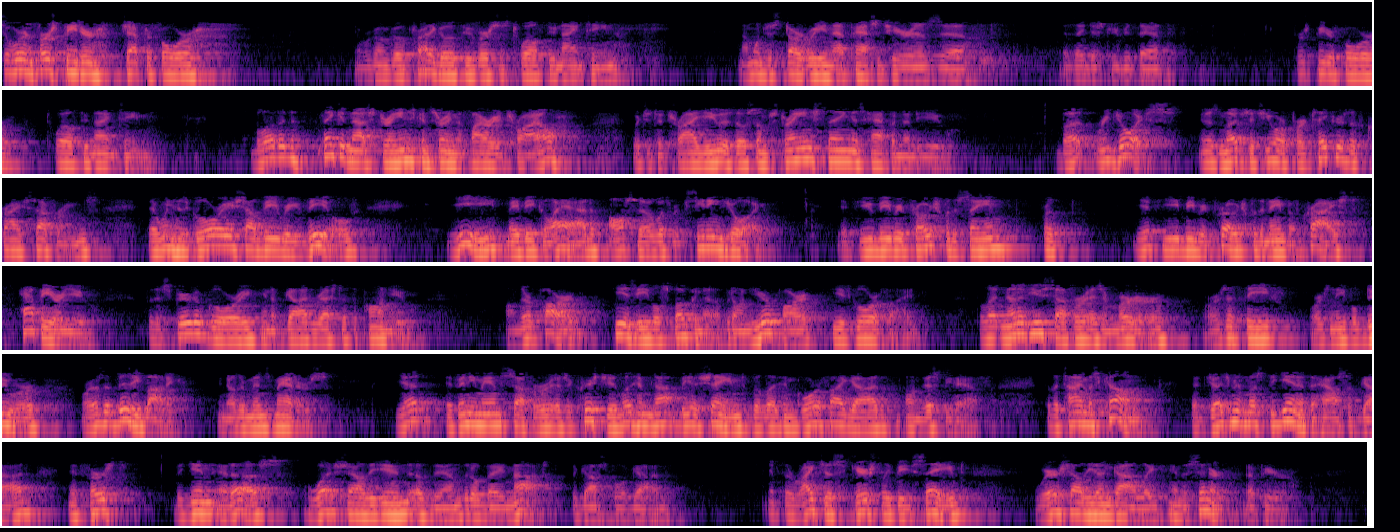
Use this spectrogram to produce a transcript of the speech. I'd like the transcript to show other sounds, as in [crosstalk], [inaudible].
So we're in 1 Peter chapter 4, and we're going to go try to go through verses 12 through 19. And I'm going to just start reading that passage here as uh, as they distribute that. 1 Peter 4, 12 through 19. Beloved, think it not strange concerning the fiery trial, which is to try you as though some strange thing has happened unto you. But rejoice, inasmuch that you are partakers of Christ's sufferings, that when his glory shall be revealed, ye may be glad also with exceeding joy. If you be reproached for the same, for if ye be reproached for the name of Christ, happy are you, for the Spirit of glory and of God resteth upon you. On their part, he is evil spoken of, but on your part, he is glorified. But let none of you suffer as a murderer, or as a thief, or as an evildoer, or as a busybody in other men's matters. Yet, if any man suffer as a Christian, let him not be ashamed, but let him glorify God on this behalf. For the time has come that judgment must begin at the house of God, and first begin at us. What shall the end of them that obey not the gospel of God? If the righteous scarcely be saved, where shall the ungodly and the sinner appear?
